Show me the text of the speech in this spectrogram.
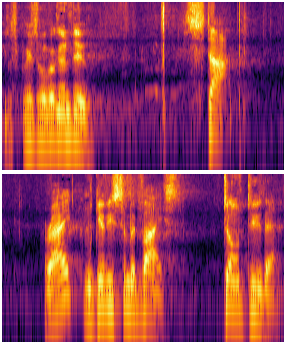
here's what we're going to do stop. Right? I'm to give you some advice. Don't do that.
